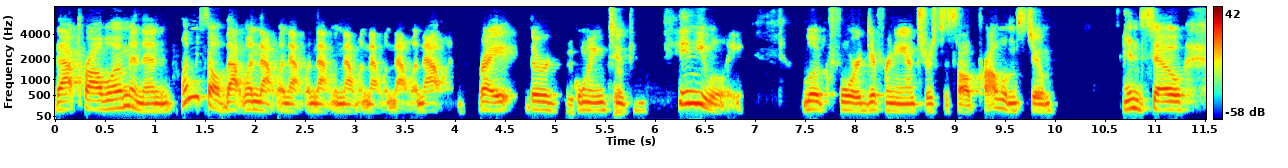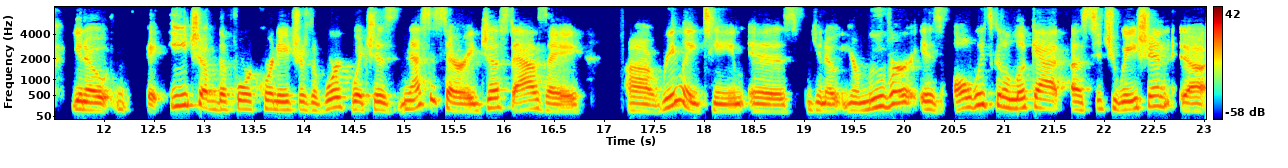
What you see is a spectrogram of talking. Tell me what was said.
that problem, and then let me solve that one, that one, that one, that one, that one, that one, that one, that one. Right? They're going to continually look for different answers to solve problems to. And so, you know, each of the four core natures of work, which is necessary just as a uh, relay team, is, you know, your mover is always going to look at a situation uh,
